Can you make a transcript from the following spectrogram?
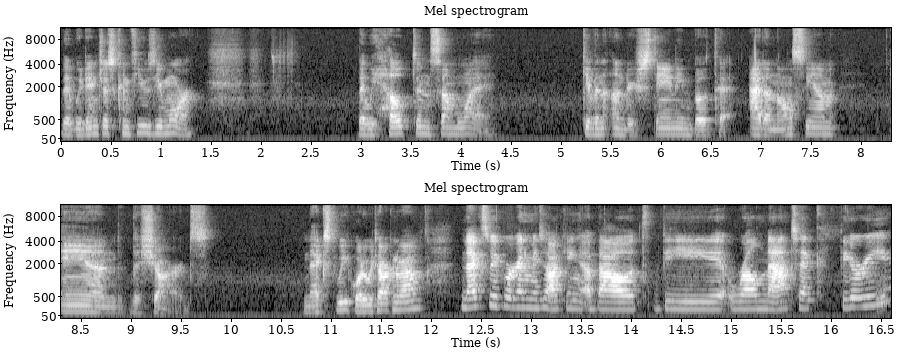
that we didn't just confuse you more, that we helped in some way, give an understanding both to Adonalsium and the shards. Next week, what are we talking about? Next week, we're going to be talking about the realmatic theory,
